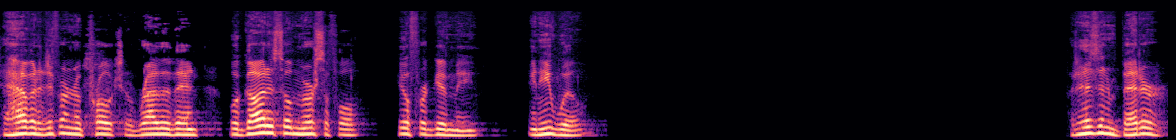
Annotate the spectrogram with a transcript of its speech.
To have a different approach of rather than, well, God is so merciful, He'll forgive me, and He will. But isn't it better?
